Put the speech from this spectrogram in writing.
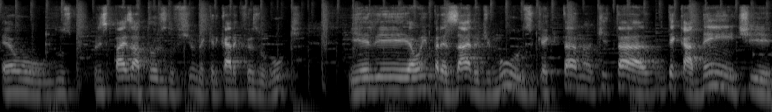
é um dos principais atores do filme, aquele cara que fez o Hulk. E ele é um empresário de música que está que tá decadente,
